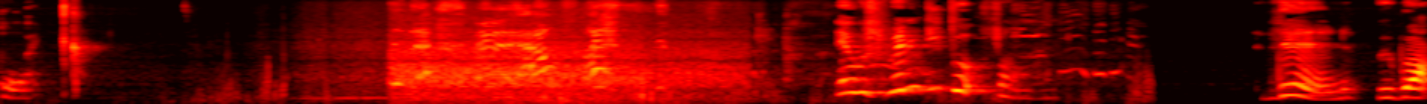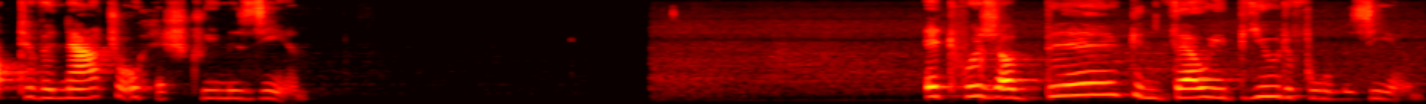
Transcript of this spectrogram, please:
park. It was windy but fun. Then we walked to the Natural History Museum. It was a big and very beautiful museum.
